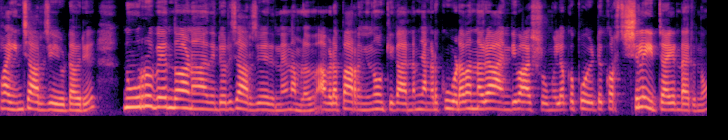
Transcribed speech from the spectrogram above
ഫൈൻ ചാർജ് ചെയ്യും കേട്ടോ അവർ നൂറ് രൂപ എന്തോ ആണ് അതിന്റെ ഒരു ചാർജ് വരുന്നത്. നമ്മൾ അവിടെ പറഞ്ഞു നോക്കി. കാരണം ഞങ്ങളുടെ കൂടെ വന്ന ഒരു ആന്റി വാഷ്റൂമിലൊക്കെ പോയിട്ട് കുറച്ച് ലേറ്റായി ഉണ്ടായിരുന്നു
